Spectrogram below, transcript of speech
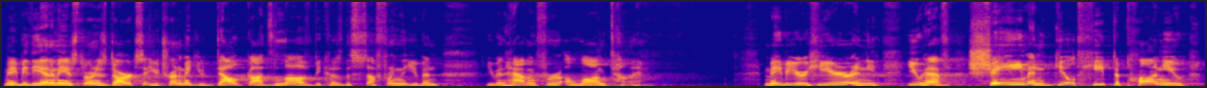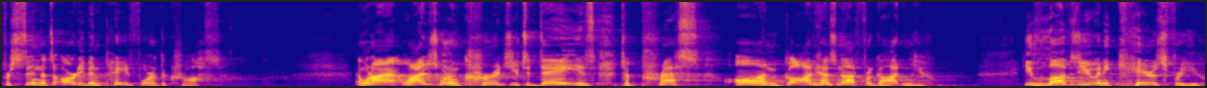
Maybe the enemy has thrown his darts at you, trying to make you doubt God's love because of the suffering that you've been, you've been having for a long time. Maybe you're here and you have shame and guilt heaped upon you for sin that's already been paid for at the cross. And what I, what I just want to encourage you today is to press on. God has not forgotten you, He loves you and He cares for you.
